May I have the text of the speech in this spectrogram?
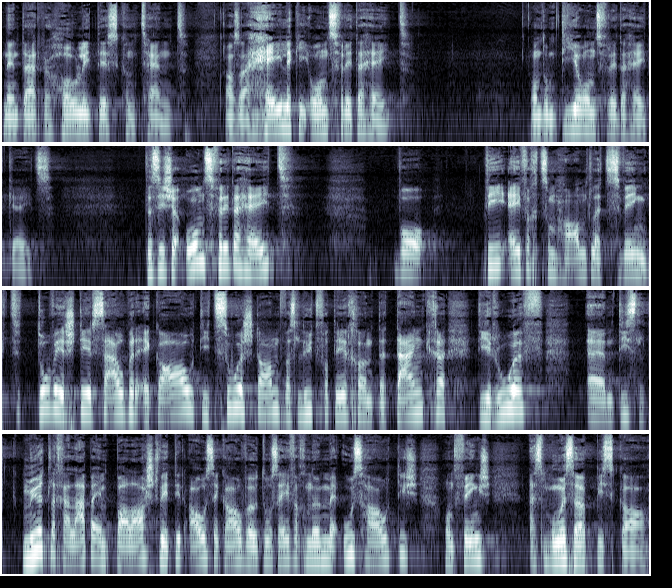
nennt er Holy Discontent. Also eine heilige Unzufriedenheit. Und um diese Unzufriedenheit geht es. Das ist eine Unzufriedenheit, die dich einfach zum Handeln zwingt. Du wirst dir selber egal, die Zustand, was Leute von dir könnten denken, die Ruf, ähm, dein gemütliche Leben im Palast wird dir alles egal, weil du es einfach nicht mehr aushaltest und findest, es muss etwas gehen.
